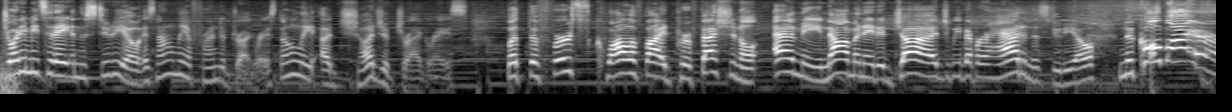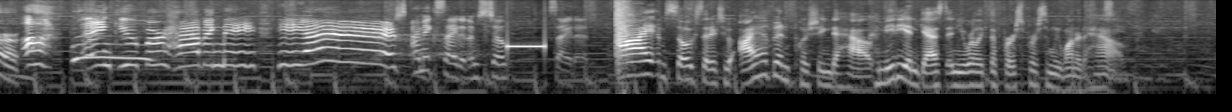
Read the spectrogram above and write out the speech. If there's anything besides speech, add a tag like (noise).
Joining me today in the studio is not only a friend of Drag Race, not only a judge of Drag Race, but the first qualified professional Emmy nominated judge we've ever had in the studio, Nicole Byer. Ah, thank you for having me. Yes. I'm excited. I'm so excited. I am so excited too. I have been pushing to have comedian guest, and you were like the first person we wanted to have.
